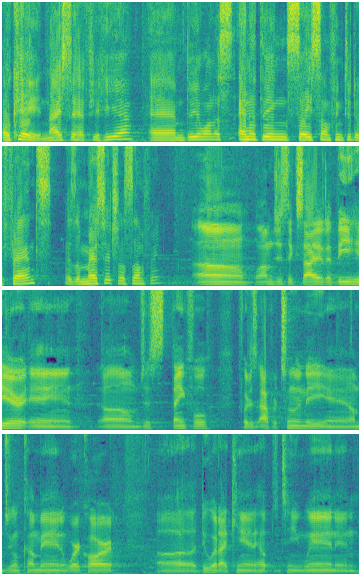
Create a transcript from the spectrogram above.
Okay, nice to have you here. Um, do you want to anything say something to the fans as a message or something? Um, well, I'm just excited to be here and um, just thankful for this opportunity, and I'm just gonna come in and work hard, uh, do what I can to help the team win. And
